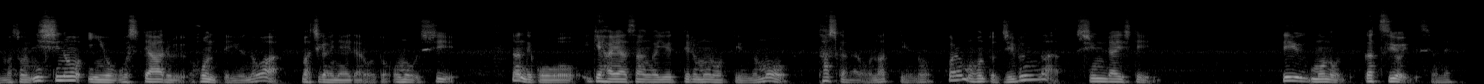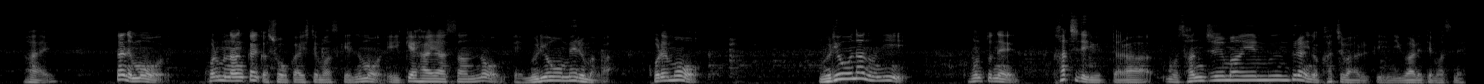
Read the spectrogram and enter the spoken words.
うんまあ、その西の印を押してある本っていうのは間違いないだろうと思うし、なんでこう、池早さんが言ってるものっていうのも確かだろうなっていうの、これはもう本当自分が信頼しているっていうものが強いですよね。はい。なんでもう、これも何回か紹介してますけれども、池早さんの無料メルマガ、これも無料なのに、本当ね、価値で言ったら、もう30万円分ぐらいの価値はあるっていうふうに言われてますね。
